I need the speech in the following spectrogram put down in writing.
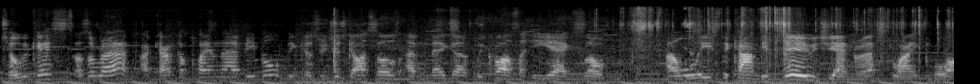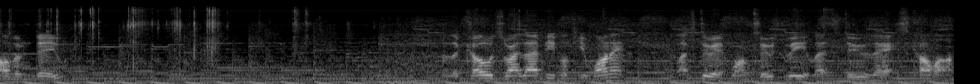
Togekiss as a rare. I can't complain there, people, because we just got ourselves a Mega Rayquaza EX, so at least they can't be too generous like a lot of them do. Codes right there, people, if you want it. Let's do it. One, two, three. Let's do this. Come on.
